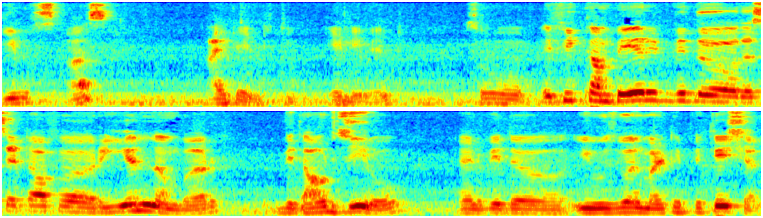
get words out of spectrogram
gives us identity element. So if we compare it with uh, the set of a real number without zero and with the usual multiplication.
